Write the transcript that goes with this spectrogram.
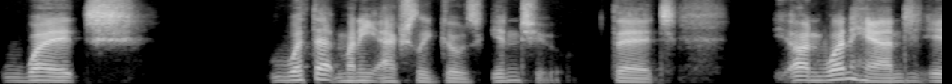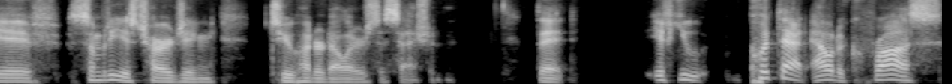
what what that money actually goes into. That on one hand, if somebody is charging $200 a session, that if you put that out across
